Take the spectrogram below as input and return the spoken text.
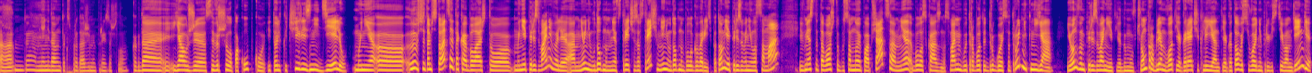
А, Да, у меня недавно так с продажами произошло. Когда я уже совершила покупку, и только через неделю мне... э, ну, в общем, там ситуация такая была, что мне перезванивали, а мне неудобно, мне встреча за встречей, мне неудобно было говорить. Потом я перезвонила сама, и вместо того, чтобы со мной пообщаться, мне было сказано, с вами будет работать другой сотрудник, не я. И он вам перезвонит. Я думаю, в чем проблема? Вот я горячий клиент, я готова сегодня привести вам деньги,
